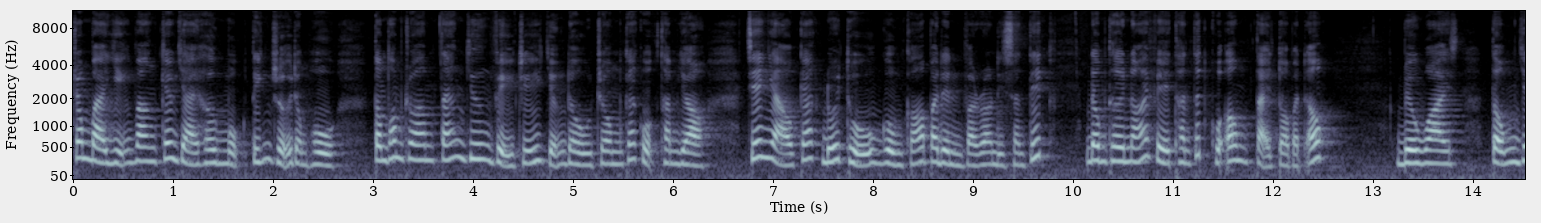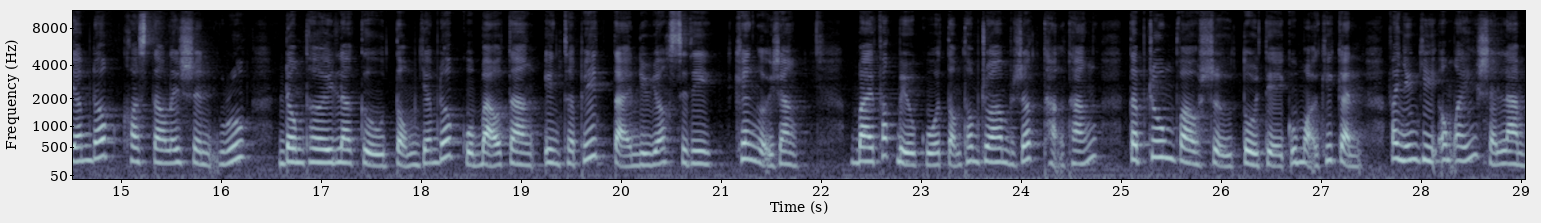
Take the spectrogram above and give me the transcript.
Trong bài diễn văn kéo dài hơn một tiếng rưỡi đồng hồ, Tổng thống Trump tán dương vị trí dẫn đầu trong các cuộc thăm dò, chế nhạo các đối thủ gồm có Biden và Ron DeSantis, đồng thời nói về thành tích của ông tại Tòa Bạch Ốc. Bill Wise, Tổng Giám đốc Constellation Group, đồng thời là cựu tổng giám đốc của bảo tàng Interpret tại New York City, khen ngợi rằng bài phát biểu của Tổng thống Trump rất thẳng thắn, tập trung vào sự tồi tệ của mọi khía cạnh và những gì ông ấy sẽ làm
